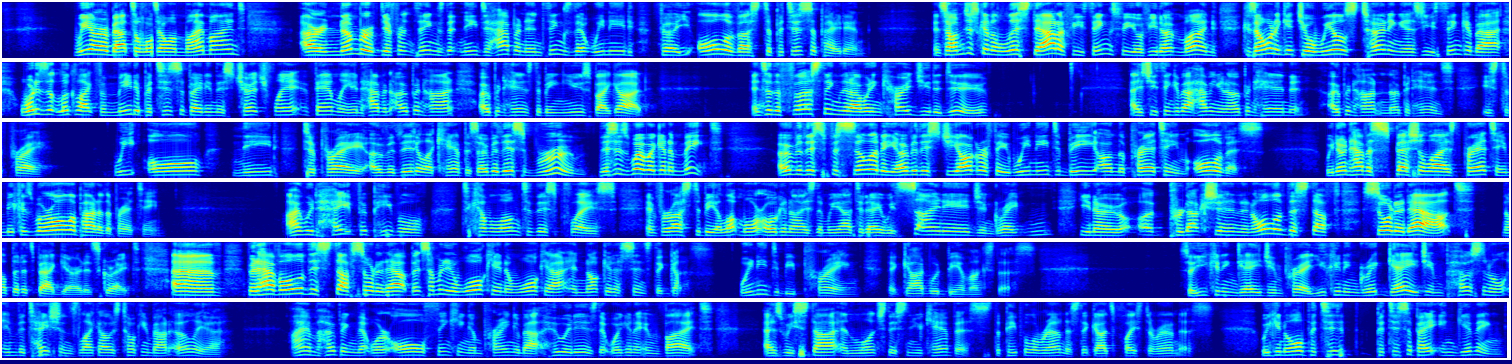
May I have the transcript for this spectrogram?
we are about to launch. So, on my mind, are a number of different things that need to happen and things that we need for all of us to participate in. And so I'm just going to list out a few things for you if you don't mind, because I want to get your wheels turning as you think about what does it look like for me to participate in this church family and have an open heart, open hands to being used by God. And so the first thing that I would encourage you to do as you think about having an open hand, and open heart and open hands is to pray. We all need to pray over this campus, over this room. This is where we're going to meet. Over this facility, over this geography, we need to be on the prayer team, all of us. We don't have a specialized prayer team because we're all a part of the prayer team. I would hate for people to come along to this place and for us to be a lot more organized than we are today with signage and great, you know, uh, production and all of the stuff sorted out not that it's bad, Garrett, it's great. Um, but have all of this stuff sorted out, but somebody to walk in and walk out and not get a sense that God, we need to be praying that God would be amongst us. So you can engage in prayer. You can engage in personal invitations, like I was talking about earlier. I am hoping that we're all thinking and praying about who it is that we're going to invite as we start and launch this new campus, the people around us that God's placed around us. We can all participate in giving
